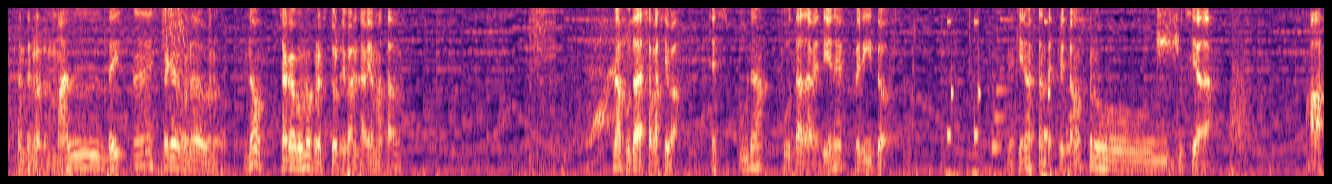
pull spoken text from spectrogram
Bastante normal, ¿veis? Eh, se ha quedado con uno de uno. No, se ha quedado con uno, pero es Turdi, vale, la había matado. Una putada esa pasiva. Es una putada. Me tiene frito. Me tiene bastante frito. Vamos con un cuchillada. Hala.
